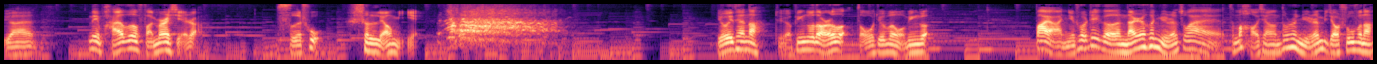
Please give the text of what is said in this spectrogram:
原来那牌子反面写着“此处深两米”。有一天呢，这个兵哥的儿子走过去问我兵哥。爸呀，你说这个男人和女人做爱，怎么好像都是女人比较舒服呢？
